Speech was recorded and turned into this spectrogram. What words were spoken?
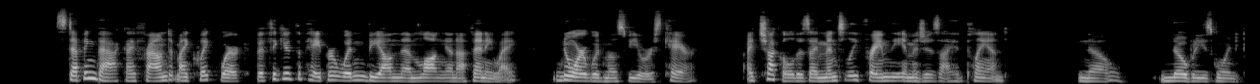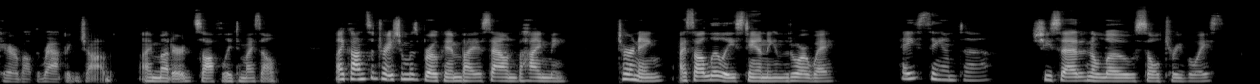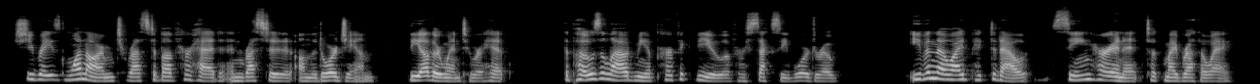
Stepping back, I frowned at my quick work, but figured the paper wouldn't be on them long enough anyway, nor would most viewers care. I chuckled as I mentally framed the images I had planned. No, nobody's going to care about the wrapping job, I muttered softly to myself. My concentration was broken by a sound behind me. Turning, I saw Lily standing in the doorway. Hey, Santa, she said in a low, sultry voice. She raised one arm to rest above her head and rested it on the door jamb. The other went to her hip. The pose allowed me a perfect view of her sexy wardrobe. Even though I'd picked it out, seeing her in it took my breath away.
